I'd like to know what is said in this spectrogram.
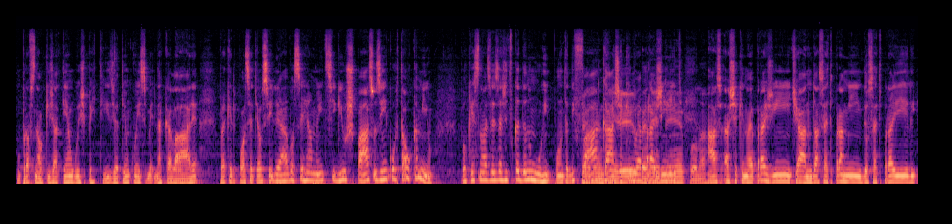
um profissional que já tem alguma expertise, já tem um conhecimento naquela área, para que ele possa te auxiliar você realmente seguir os passos e encurtar o caminho. Porque senão às vezes a gente fica dando murro em ponta de faca, acha que não é pra gente, tempo, né? acha que não é pra gente, ah, não dá certo pra mim, deu certo pra ele.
